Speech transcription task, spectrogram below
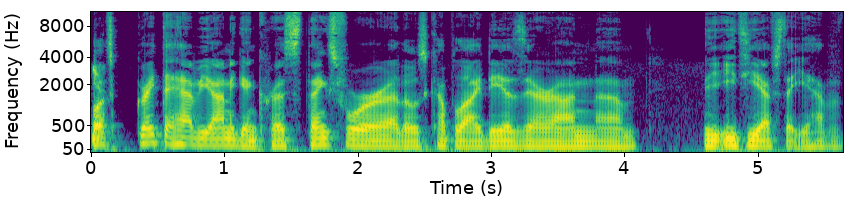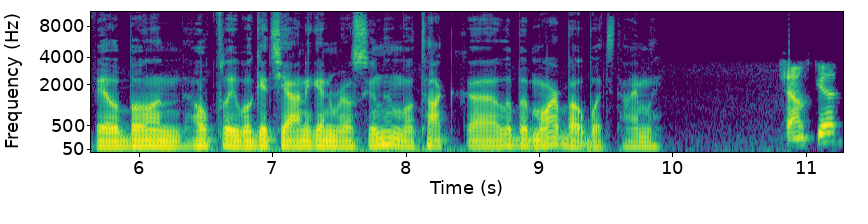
Well, it's great to have you on again, Chris. Thanks for uh, those couple ideas there on um, the ETFs that you have available, and hopefully we'll get you on again real soon, and we'll talk uh, a little bit more about what's timely. Sounds good.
